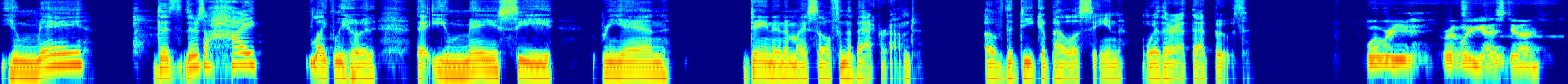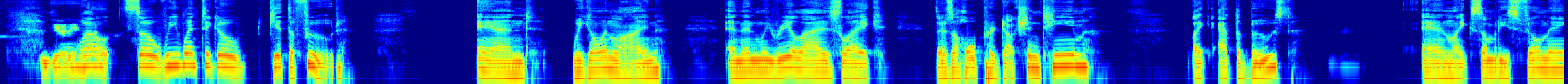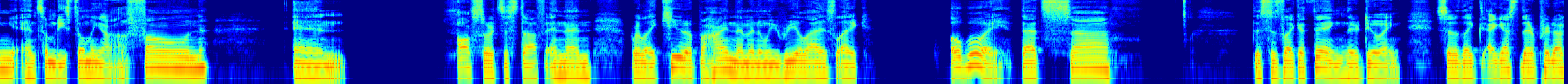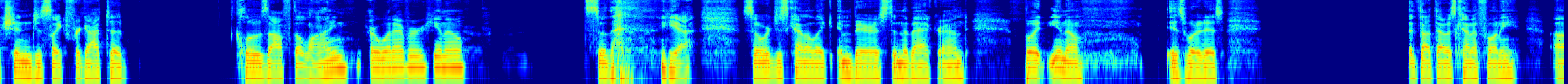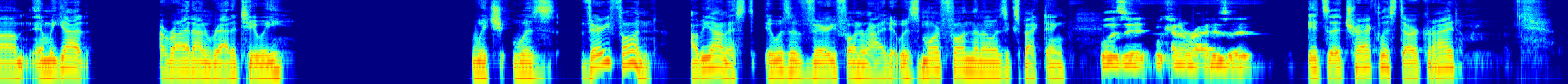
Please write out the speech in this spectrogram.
You may, there's, there's a high likelihood that you may see Rianne, Danon, and myself in the background of the DCappella scene where they're at that booth. What were you? What were you guys doing? Do well, so we went to go get the food, and we go in line, and then we realize like there's a whole production team like at the booth, and like somebody's filming, and somebody's filming on a phone, and all sorts of stuff. And then we're like queued up behind them and we realize like, oh boy, that's, uh, this is like a thing they're doing. So like, I guess their production just like forgot to close off the line or whatever, you know? So that, yeah. So we're just kind of like embarrassed in the background, but you know, is what it is. I thought that was kind of funny. Um, and we got a ride on Ratatouille which was very fun. I'll be honest. It was a very fun ride. It was more fun than I was expecting. Well, is it? What kind of ride is it? It's a trackless dark ride.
